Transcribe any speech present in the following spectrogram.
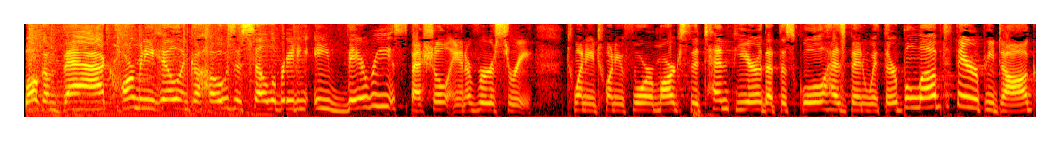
Welcome back. Harmony Hill in Cohoes is celebrating a very special anniversary. 2024 marks the 10th year that the school has been with their beloved therapy dog,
